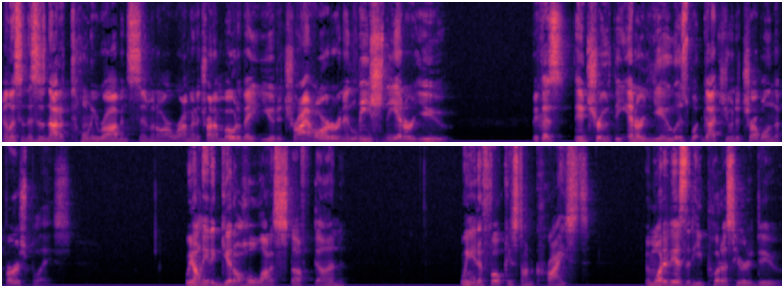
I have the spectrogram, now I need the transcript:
And listen, this is not a Tony Robbins seminar where I'm going to try to motivate you to try harder and unleash the inner you. Because in truth, the inner you is what got you into trouble in the first place. We don't need to get a whole lot of stuff done. We need to focus on Christ and what it is that He put us here to do.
